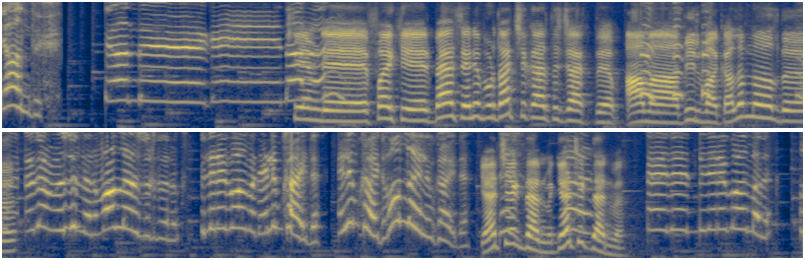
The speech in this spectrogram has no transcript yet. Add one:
Yandık. Şimdi fakir ben seni buradan çıkartacaktım. Ama bil bakalım ne oldu. Neden özür dilerim. Vallahi özür dilerim. Bilerek olmadı. Elim kaydı. Elim kaydı. Vallahi elim kaydı. Gerçekten mi? Gerçekten mi? Evet bilerek olmadı. Hı,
